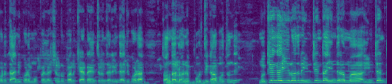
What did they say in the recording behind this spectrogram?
కూడా దానికి కూడా ముప్పై లక్షల రూపాయలు కేటాయించడం జరిగింది. అది కూడా తొందరలోనే పూర్తి కాబోతుంది. ముఖ్యంగా ఈ రోజున ఇంటింట ఇందిరమ్మ ఇంటింట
